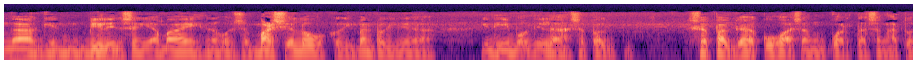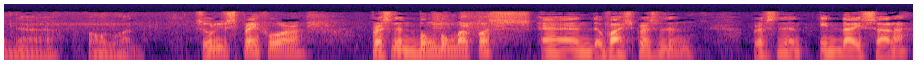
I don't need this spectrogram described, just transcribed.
nga ginbilin sa nga amay nangod sa martial law kag iban pa gini ginhimo nila sa pag sa pagkuha uh, sang kwarta sang aton nga panguluhan. So let's pray for President Bongbong Marcos and the Vice President, President Inday Sara.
